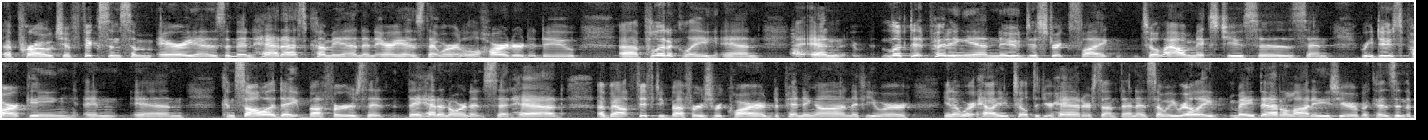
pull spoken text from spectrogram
approach of fixing some areas and then had us come in in areas that were a little harder to do uh, politically and, and looked at putting in new districts like to allow mixed uses and reduce parking and, and consolidate buffers that they had an ordinance that had about 50 buffers required depending on if you were you know where, how you tilted your head or something. And so we really made that a lot easier because in the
